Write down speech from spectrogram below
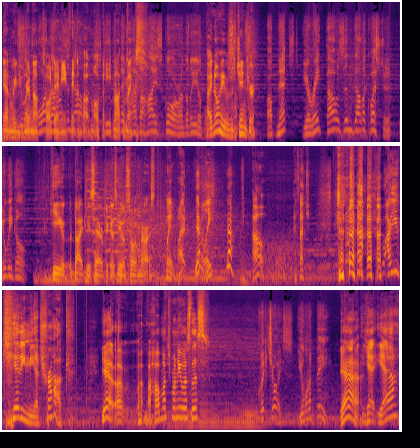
And we we're not taught anything about Malcolm, Keep it Malcolm and you'll X. have a high score on the. I know he was a ginger. Up next, your $8,000 question. Here we go. He dyed his hair because he was so embarrassed. Wait, what? Yeah. Really? Yeah. Oh, I thought you. Are you kidding me? A truck? Yeah. Uh, how much money was this? Quick choice. You want B. Yeah. Yeah, yeah.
